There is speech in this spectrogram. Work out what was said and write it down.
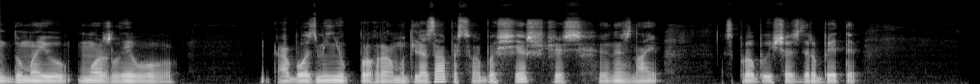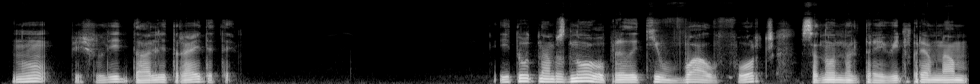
Думаю, можливо, або зміню програму для запису, або ще щось, не знаю. Спробую щось зробити. Ну, пішли далі трейдити. І тут нам знову прилетів Val Forge за 003. Він прям нам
